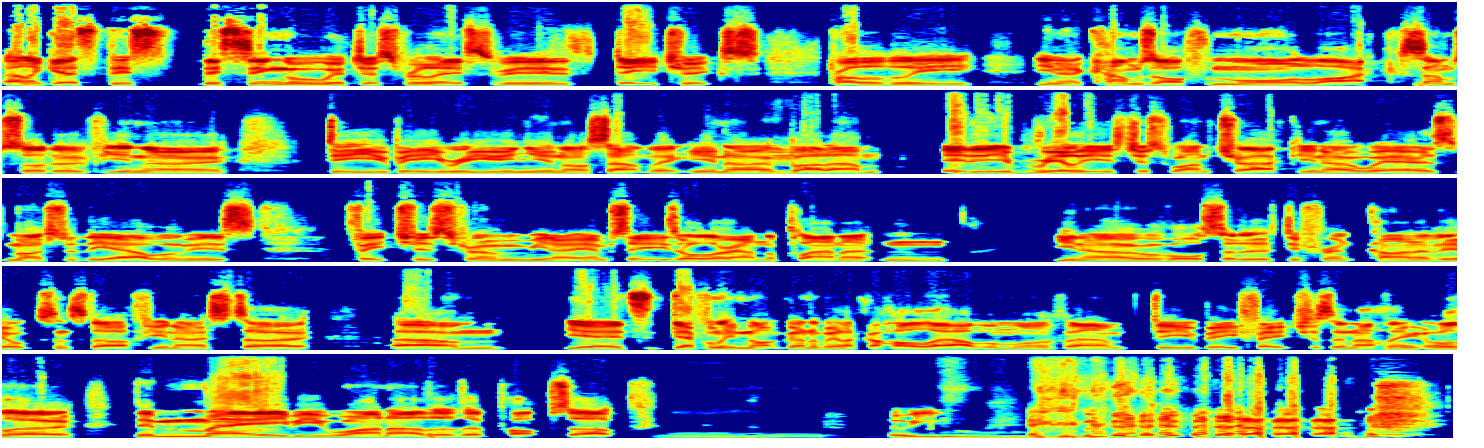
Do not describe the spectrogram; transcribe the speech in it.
And I guess this this single we've just released with Dialectrix probably you know comes off more like some sort of you know DUB reunion or something, you know. Hmm. But um, it, it really is just one track, you know. Whereas most of the album is features from you know MCs all around the planet and you know of all sort of different kind of ilks and stuff, you know. So um, yeah, it's definitely not going to be like a whole album of um, DUB features or nothing. Although there may be one other that pops up.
